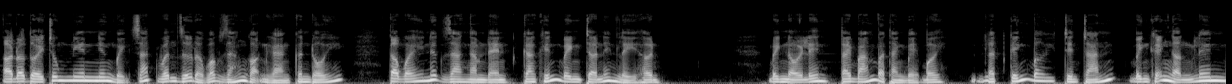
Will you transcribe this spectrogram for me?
Ở độ tuổi trung niên nhưng Bình Sắt vẫn giữ được vóc dáng gọn gàng cân đối. Cộng với nước da ngăm đen càng khiến Bình trở nên lì hơn. Bình nổi lên, tay bám vào thành bể bơi. Lật kính bơi trên trán, Bình khẽ ngẩng lên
